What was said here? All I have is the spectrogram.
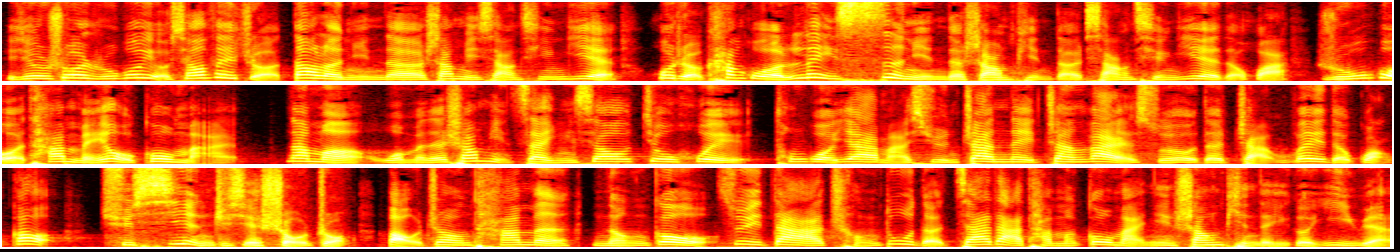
也就是说，如果有消费者到了您的商品详情页，或者看过类似您的商品的详情页的话，如果他没有购买，那么我们的商品再营销就会通过亚马逊站内站外所有的展位的广告去吸引这些受众，保证他们能够最大程度的加大他们购买您商品的一个意愿。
